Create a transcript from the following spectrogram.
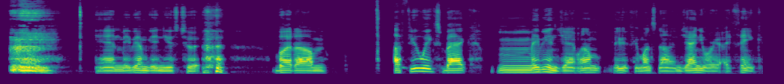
and maybe I'm getting used to it. but um, a few weeks back, mm, maybe in Jan, well, maybe a few months now, in January, I think,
